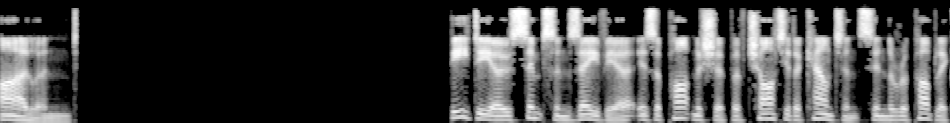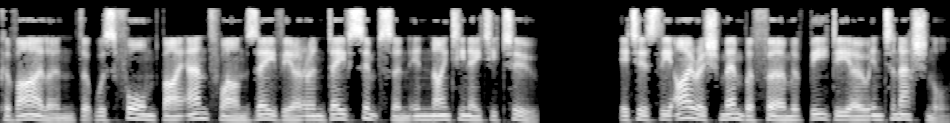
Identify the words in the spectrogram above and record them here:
Ireland BDO Simpson Xavier is a partnership of chartered accountants in the Republic of Ireland that was formed by Antoine Xavier and Dave Simpson in 1982. It is the Irish member firm of BDO International.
